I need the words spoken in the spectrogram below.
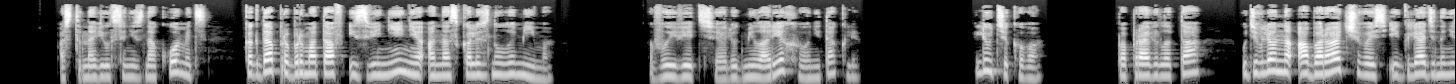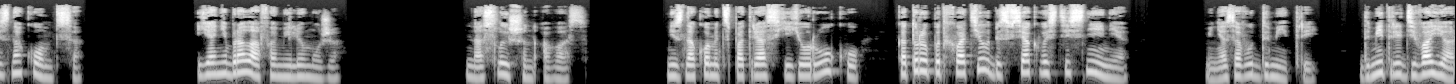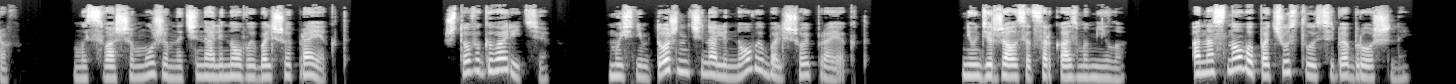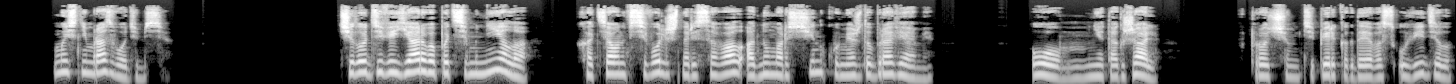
— остановился незнакомец, когда, пробормотав извинения, она скользнула мимо. «Вы ведь Людмила Орехова, не так ли?» «Лютикова», — поправила та, удивленно оборачиваясь и глядя на незнакомца. «Я не брала фамилию мужа». «Наслышан о вас». Незнакомец потряс ее руку, которую подхватил без всякого стеснения. «Меня зовут Дмитрий. Дмитрий Дивояров. Мы с вашим мужем начинали новый большой проект. Что вы говорите? Мы с ним тоже начинали новый большой проект. Не удержалась от сарказма Мила. Она снова почувствовала себя брошенной. Мы с ним разводимся. Чело Дивиярова потемнело, хотя он всего лишь нарисовал одну морщинку между бровями. О, мне так жаль. Впрочем, теперь, когда я вас увидел,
